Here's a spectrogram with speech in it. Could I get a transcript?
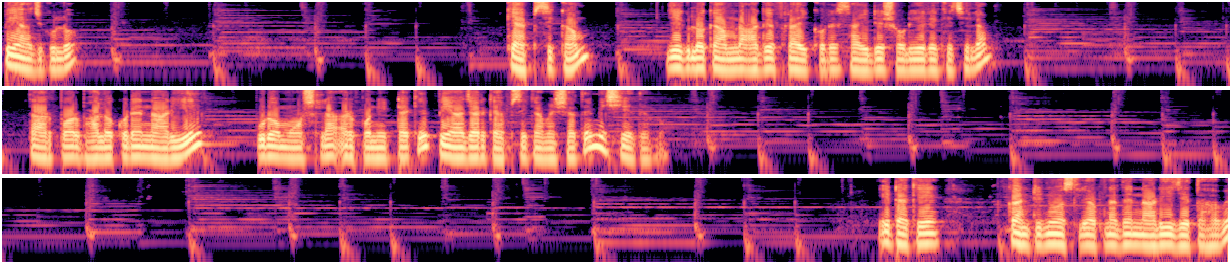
পেঁয়াজগুলো। ক্যাপসিকাম যেগুলোকে আমরা আগে ফ্রাই করে সাইডে সরিয়ে রেখেছিলাম। তারপর ভালো করে নাড়িয়ে পুরো মশলা আর পনিরটাকে পেঁয়াজ আর ক্যাপসিকামের সাথে মিশিয়ে দেব। এটাকে কন্টিনিউয়াসলি আপনাদের নাড়িয়ে যেতে হবে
